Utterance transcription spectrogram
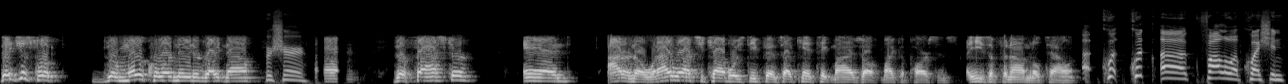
They just look they're more coordinated right now. For sure, um, they're faster, and I don't know. When I watch the Cowboys defense, I can't take my eyes off Micah Parsons. He's a phenomenal talent. Uh, quick, quick uh, follow up question:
